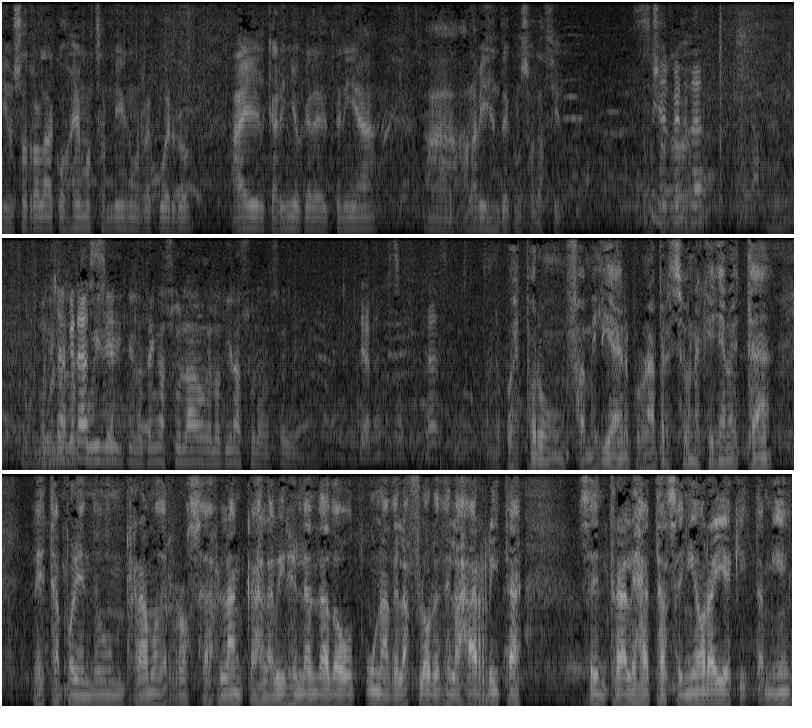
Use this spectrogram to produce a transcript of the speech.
y nosotros la acogemos también un recuerdo a él, el cariño que le tenía a, la Virgen de Consolación. sí, es verdad. Muchas gracias. que lo tenga a su lado, que lo tiene a su lado, seguro. Bueno, pues por un familiar, por una persona que ya no está, le están poniendo un ramo de rosas blancas a la Virgen, le han dado una de las flores de las jarritas centrales a esta señora y aquí también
